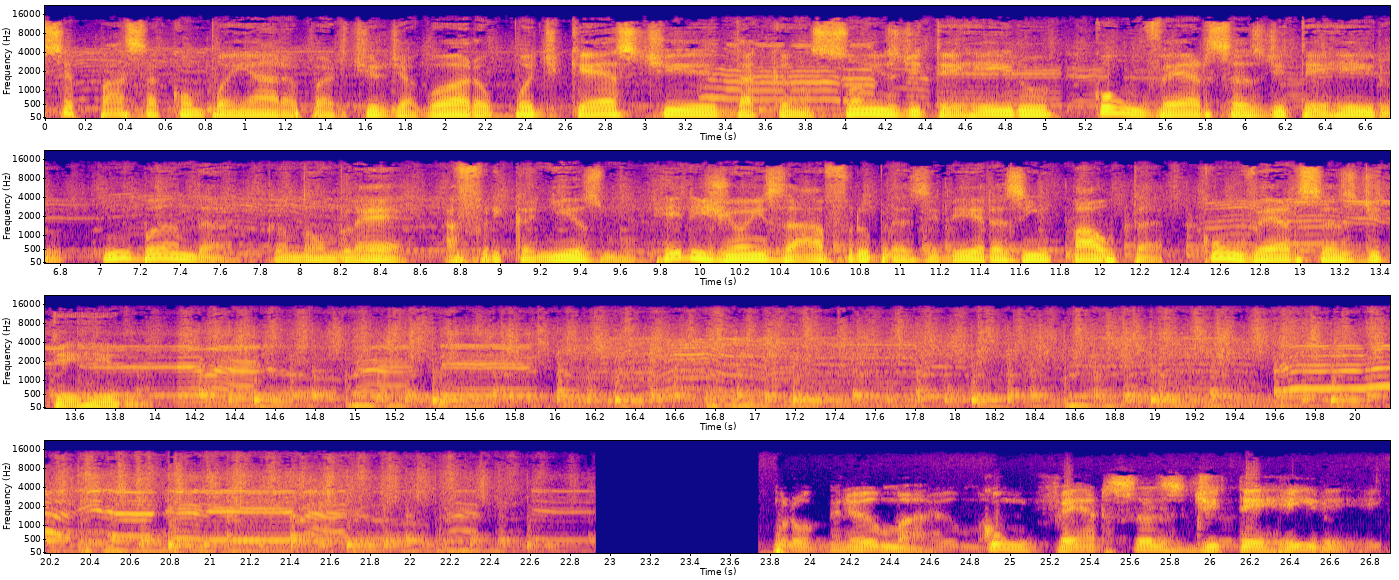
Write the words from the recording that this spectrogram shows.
Você passa a acompanhar a partir de agora o podcast da Canções de Terreiro, Conversas de Terreiro, Umbanda, Candomblé, Africanismo, religiões afro-brasileiras em pauta, Conversas de Terreiro. Programa Conversas de Terreiro.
